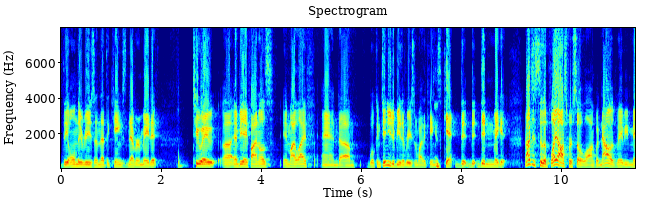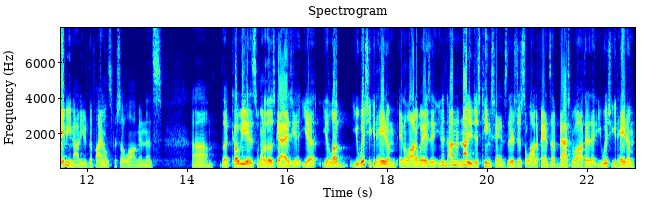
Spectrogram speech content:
The only reason that the Kings never made it to a uh, NBA Finals in my life, and um, will continue to be the reason why the Kings can't d- d- didn't make it not just to the playoffs for so long, but now maybe maybe not even the finals for so long. And that's um, but Kobe is one of those guys you, you you love you wish you could hate him in a lot of ways. And I'm not even just Kings fans. There's just a lot of fans of basketball out there that you wish you could hate him.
